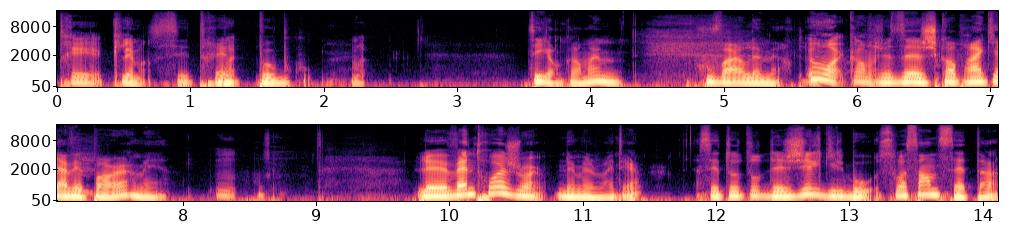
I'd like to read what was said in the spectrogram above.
Très clément. C'est très Ouais. pas beaucoup. Ouais. Tu sais, ils ont quand même couvert le meurtre. là. Ouais, quand même. Je veux dire, je comprends qu'ils avaient peur, mais. Mm. Le 23 juin 2021, c'est au tour de Gilles Guilbeault, 67 ans,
